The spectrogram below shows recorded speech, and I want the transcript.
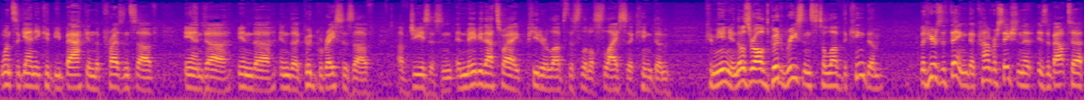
once again he could be back in the presence of and uh, in the in the good graces of of Jesus. And, and maybe that's why Peter loves this little slice of kingdom communion. Those are all good reasons to love the kingdom. But here's the thing the conversation that is about to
